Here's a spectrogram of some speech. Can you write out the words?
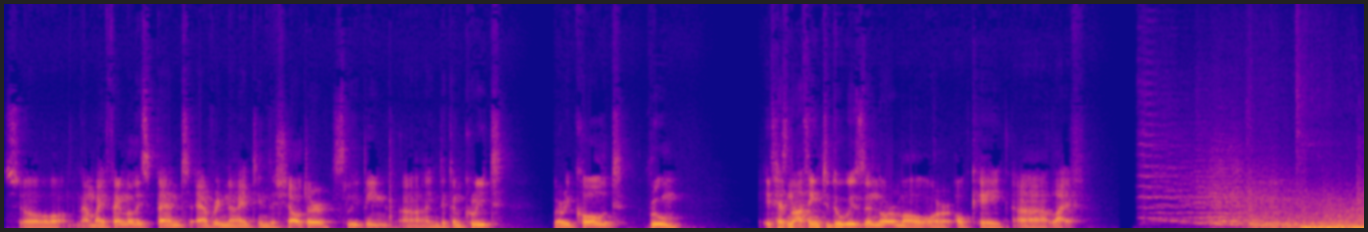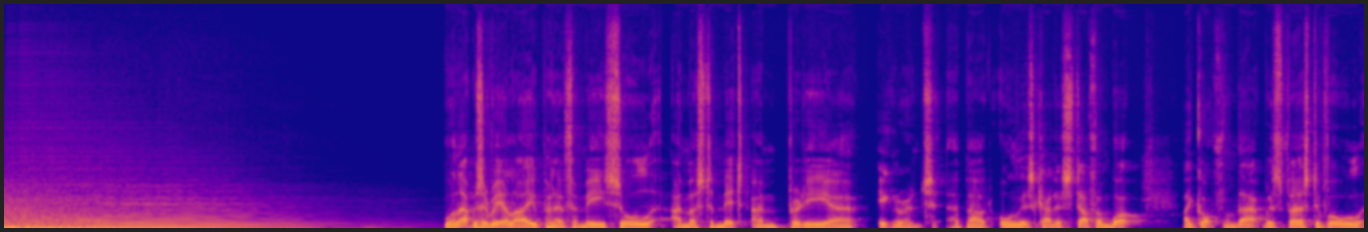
So uh, my family spent every night in the shelter, sleeping uh, in the concrete, very cold room. It has nothing to do with the normal or okay uh, life. Well, that was a real eye opener for me, Saul. I must admit, I'm pretty uh, ignorant about all this kind of stuff. And what I got from that was, first of all,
